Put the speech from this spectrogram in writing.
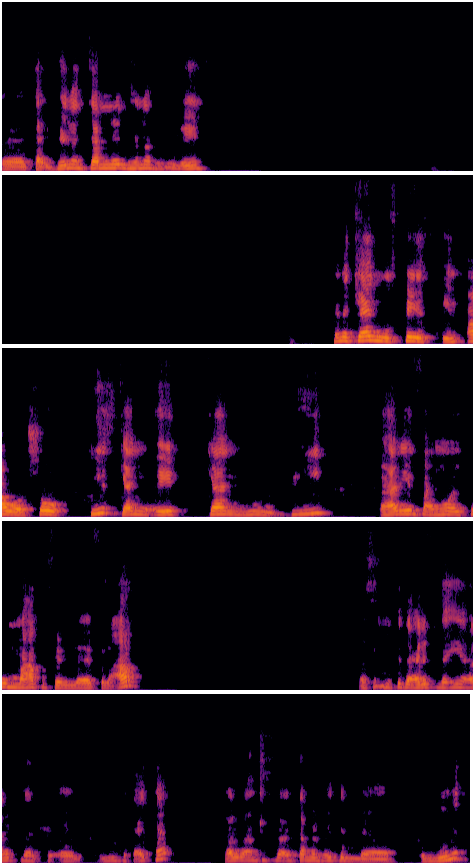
آه طيب هنا نكمل هنا بنقول إيه؟ هنا can you space in our show please can you إيه؟ Can you be هل ينفع إن هو يكون معاكم في في العرض؟ بس إحنا كده عرفنا إيه؟ عرفنا الحلول بتاعتها. تعالوا بقى نشوف بقى نكمل بقية ال unit.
